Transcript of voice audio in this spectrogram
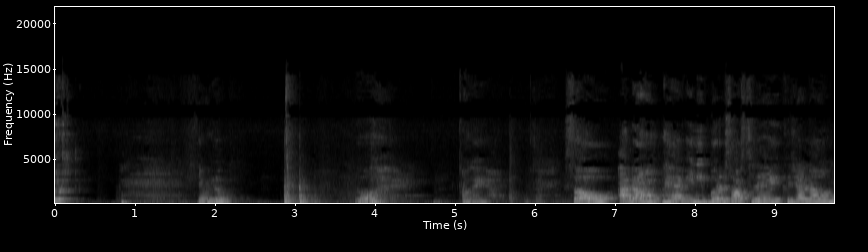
There we go. Ooh. Okay. So, I don't have any butter sauce today because y'all know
